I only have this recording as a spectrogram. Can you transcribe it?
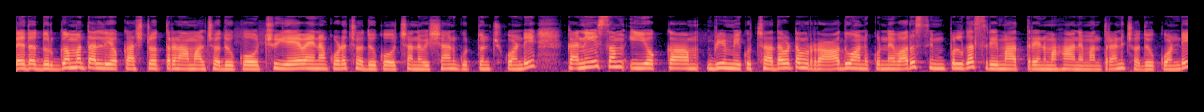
లేదా దుర్గమ్మ తల్లి యొక్క అష్టోత్తర నామాలు చదువుకోవచ్చు ఏవైనా కూడా చదువుకోవచ్చు అన్న విషయాన్ని గుర్తుంచుకోండి. కనీసం ఈ యొక్క మీకు చదవటం రాదు అనుకునేవారు సింపుల్గా శ్రీమాత్రే నమః అనే మంత్రాన్ని చదువుకోండి.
